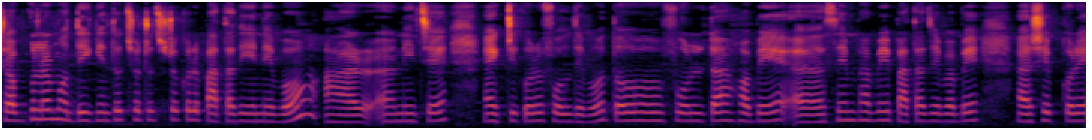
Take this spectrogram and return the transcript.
সবগুলোর মধ্যেই কিন্তু ছোট ছোট করে পাতা দিয়ে নেব। আর নিচে একটি করে ফুল দেব। তো ফুলটা হবে সেমভাবে পাতা যেভাবে শেপ করে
